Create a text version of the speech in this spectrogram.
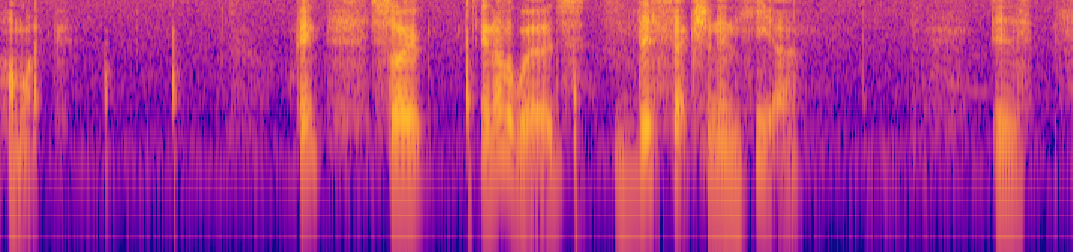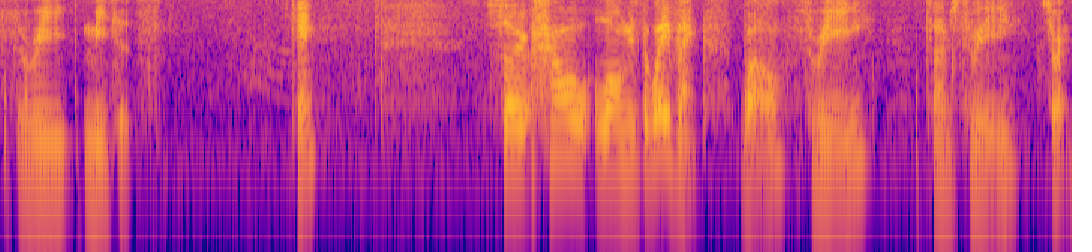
harmonic. Okay? So in other words, this section in here is 3 meters. Okay? So how long is the wavelength? Well, 3 times 3, sorry,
